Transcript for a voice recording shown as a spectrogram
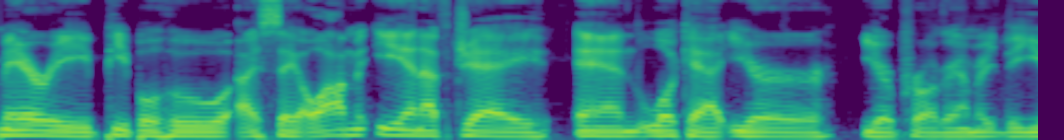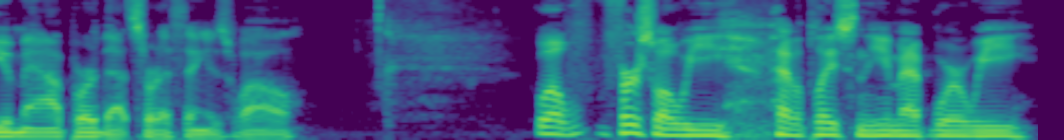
marry people who I say, "Oh, I'm ENFJ," and look at your your program or the UMAP or that sort of thing as well? Well, first of all, we have a place in the UMAP where we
